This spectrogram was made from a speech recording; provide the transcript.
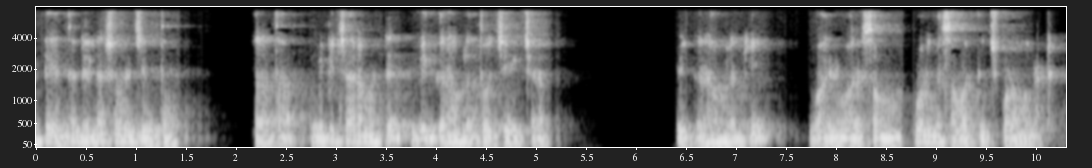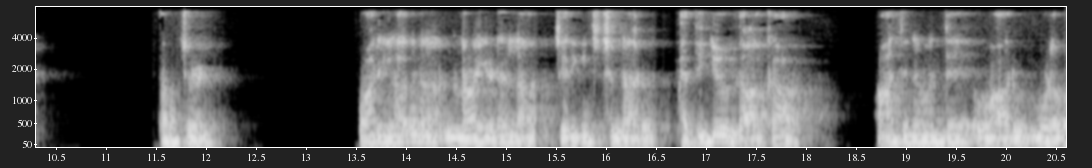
అంటే ఎంత నిర్లక్ష్యమైన జీవితం. తర్వాత వ్యభిచారం అంటే విగ్రహములతో జీవించడం. విగ్రహములకి వారిని వారు సంపూర్ణంగా సమర్పించుకోవడం అన్నట్టు. తర్వాత చూడండి. వారిలాగున నా ఎడల జరిగించుచున్నారు. అదియుగాక ఆ దినమందే వారు మూడవ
